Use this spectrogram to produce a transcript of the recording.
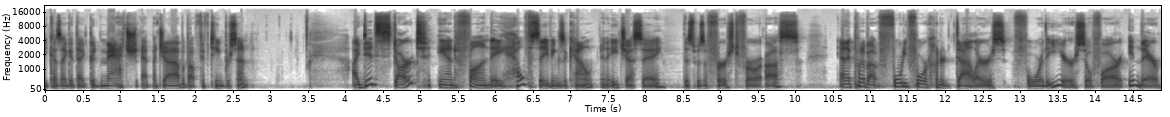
because I get that good match at my job, about 15%. I did start and fund a health savings account, an HSA. This was a first for us. And I put about $4,400 for the year so far in there.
